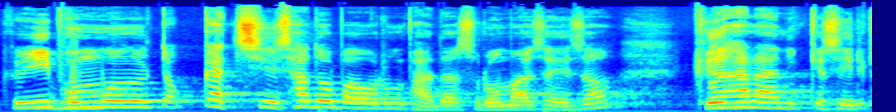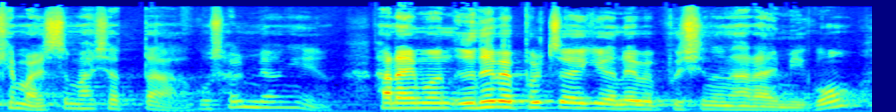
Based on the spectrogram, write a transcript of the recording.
그이 본문을 똑같이 사도 바울은 받아서 로마서에서 그 하나님께서 이렇게 말씀하셨다고 설명해요. 하나님은 은혜 베풀 자에게 은혜 베푸시는 하나님이고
